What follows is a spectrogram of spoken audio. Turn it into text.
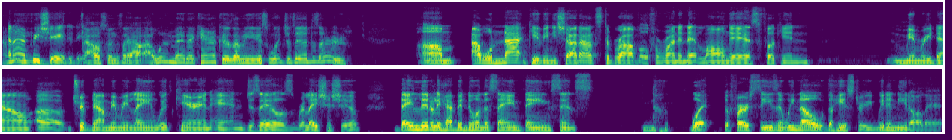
and I appreciated it. I was going to say I, I wouldn't mad at Karen because I mean it's what Gizelle deserves. Um, I will not give any shout outs to Bravo for running that long ass fucking memory down uh trip down memory lane with Karen and Gizelle's relationship. They literally have been doing the same thing since what the first season. We know the history. We didn't need all that.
